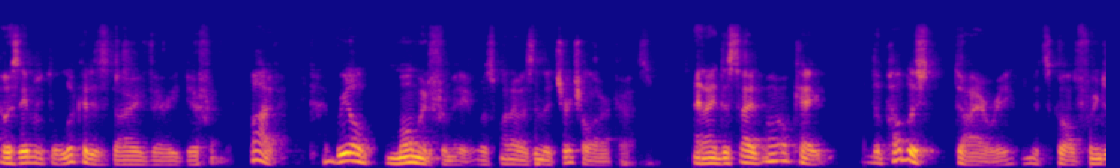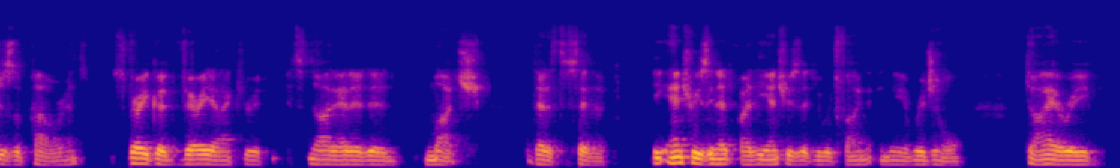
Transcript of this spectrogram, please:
I was able to look at his diary very differently. But a real moment for me was when I was in the Churchill archives. And I decided, well, okay, the published diary, it's called Fringes of Power, and it's very good, very accurate. It's not edited much. That is to say, that the entries in it are the entries that you would find in the original diary.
